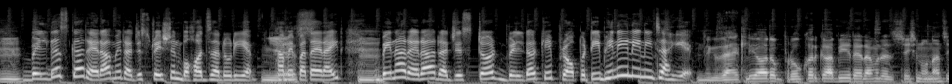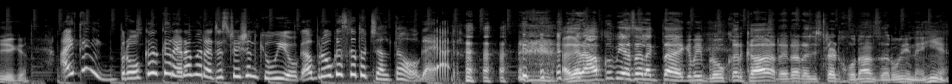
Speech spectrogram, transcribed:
बिल्डर्स का रेरा में रजिस्ट्रेशन बहुत ज़रूरी है। Yes. हमें पता है राइट बिना रेरा रजिस्टर्ड बिल्डर के प्रॉपर्टी भी नहीं लेनी चाहिए। एग्जैक्टली exactly. और ब्रोकर का भी रेरा में रजिस्ट्रेशन होना चाहिए क्या? आई थिंक ब्रोकर का रेरा में रजिस्ट्रेशन क्यों ही होगा? ब्रोकर का तो चलता होगा यार। अगर आपको भी ऐसा लगता है कि भाई ब्रोकर का रेरा रजिस्टर्ड होना ज़रूरी नहीं है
